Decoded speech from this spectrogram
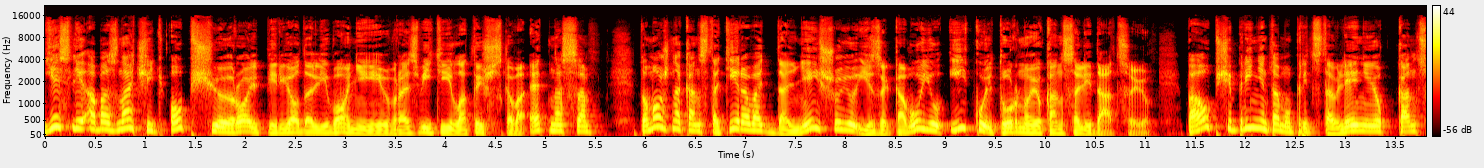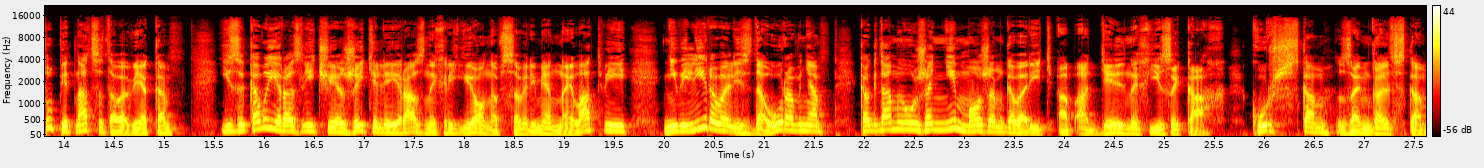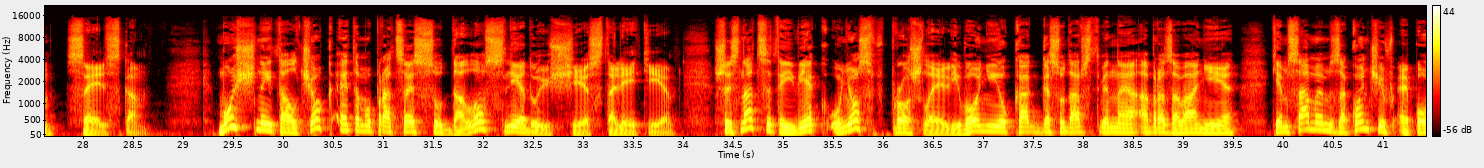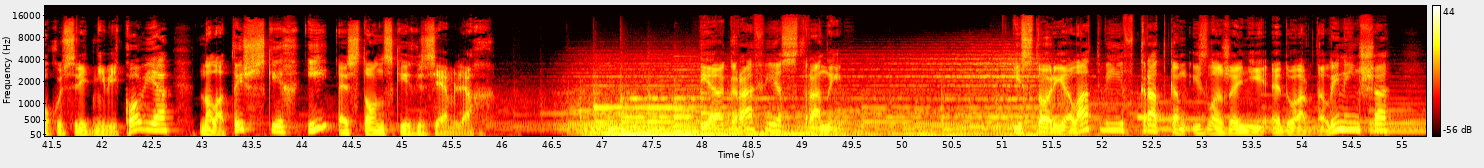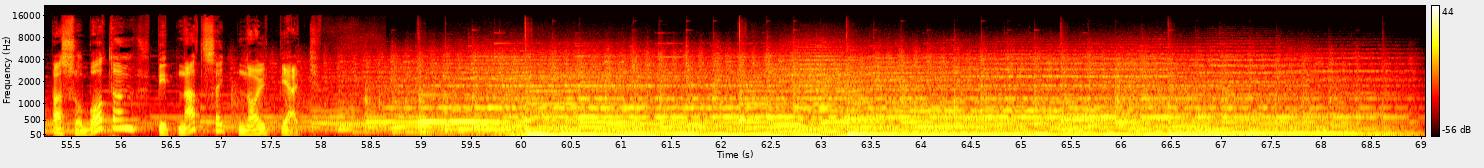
Если обозначить общую роль периода Ливонии в развитии латышского этноса, то можно констатировать дальнейшую языковую и культурную консолидацию. По общепринятому представлению, к концу XV века языковые различия жителей разных регионов современной Латвии нивелировались до уровня, когда мы уже не можем говорить об отдельных языках – куршском, земгальском, сельском – Мощный толчок этому процессу дало следующее столетие. XVI век унес в прошлое Ливонию как государственное образование, тем самым закончив эпоху Средневековья на латышских и эстонских землях. Биография страны История Латвии в кратком изложении Эдуарда Лининша по субботам в 15.05.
